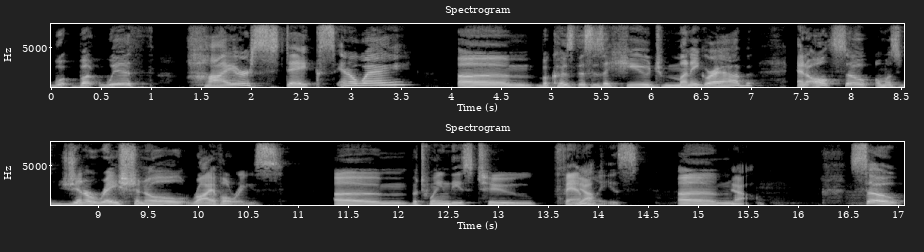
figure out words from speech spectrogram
w- but with higher stakes in a way, um, because this is a huge money grab, and also almost generational rivalries um, between these two families. Um, Yeah. So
